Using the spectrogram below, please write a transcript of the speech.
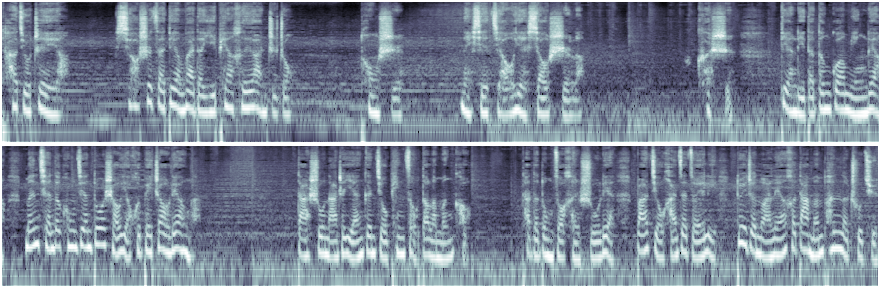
他就这样消失在店外的一片黑暗之中，同时，那些脚也消失了。可是，店里的灯光明亮，门前的空间多少也会被照亮啊。大叔拿着盐跟酒瓶走到了门口，他的动作很熟练，把酒含在嘴里，对着暖帘和大门喷了出去，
